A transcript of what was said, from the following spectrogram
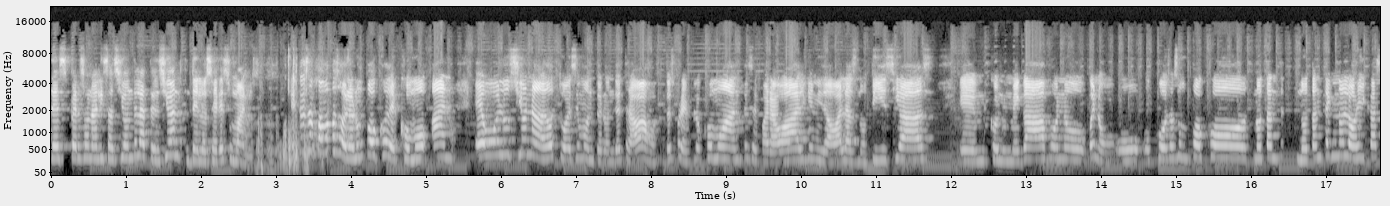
despersonalización de la atención de los seres humanos. Entonces vamos a hablar un poco de cómo han evolucionado todo ese montón de trabajos. Entonces, por ejemplo, cómo antes se paraba alguien y daba las noticias em, con un megáfono, bueno, o, cosas un poco no tan, no tan tecnológicas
